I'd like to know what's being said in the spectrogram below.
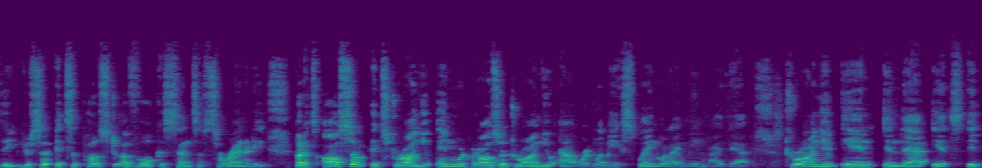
the you're so it's supposed to evoke a sense of serenity but it's also it's drawing you inward but also drawing you outward. Let me explain what i mean by that. Drawing mm-hmm. you in in that it's it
